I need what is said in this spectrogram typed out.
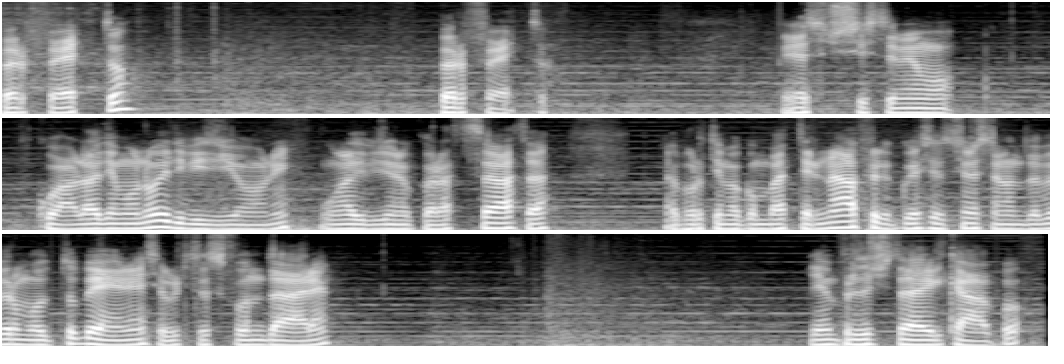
Perfetto. Perfetto. Quindi adesso ci sistemiamo qua. Allora abbiamo nuove divisioni. Una divisione corazzata. La portiamo a combattere in Africa. Queste azioni stanno davvero molto bene. Siamo riusciti a sfondare. Abbiamo preso città del capo.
